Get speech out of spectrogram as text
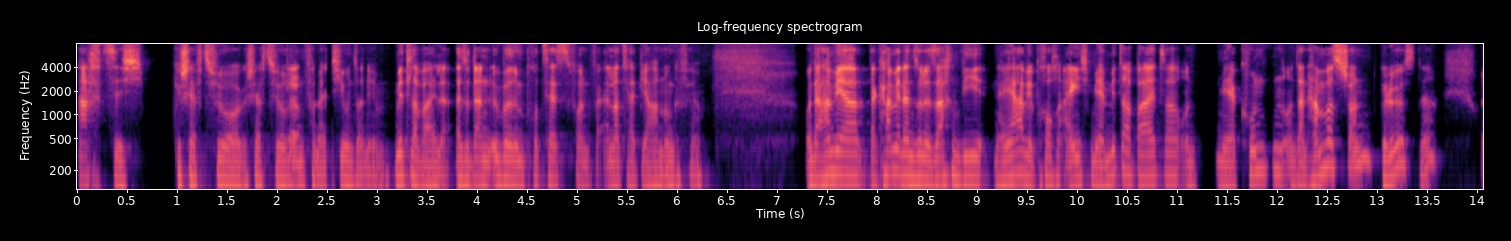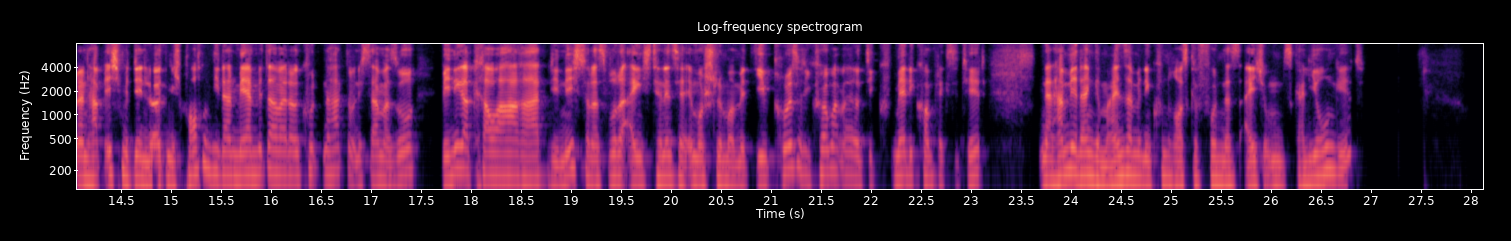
80 Geschäftsführer, Geschäftsführerinnen ja. von IT-Unternehmen. Mittlerweile. Also dann über einen Prozess von anderthalb Jahren ungefähr. Und da haben wir, da kamen ja dann so eine Sachen wie, naja, wir brauchen eigentlich mehr Mitarbeiter und mehr Kunden und dann haben wir es schon gelöst. Ne? Und dann habe ich mit den Leuten gesprochen, die dann mehr Mitarbeiter und Kunden hatten und ich sage mal so, weniger graue Haare hatten die nicht, sondern es wurde eigentlich tendenziell immer schlimmer. Mit je größer die Firma war und die, mehr die Komplexität. Und dann haben wir dann gemeinsam mit den Kunden rausgefunden, dass es eigentlich um Skalierung geht.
